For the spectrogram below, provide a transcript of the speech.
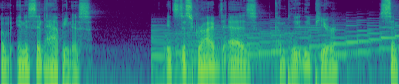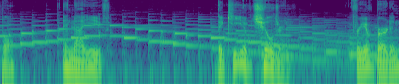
of innocent happiness. It's described as completely pure, simple, and naive. The key of children, free of burden,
